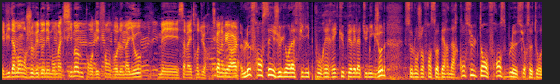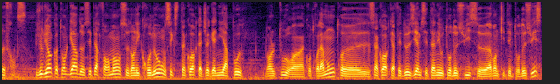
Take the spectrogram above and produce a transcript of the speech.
Évidemment, je vais donner mon maximum pour défendre le maillot, mais ça va être dur. Le français Julien Lafilippe pourrait récupérer la tunique jaune, selon Jean-François Bernard, consultant France Bleu sur ce Tour de France. Julien, quand on regarde ses performances dans les chronos, on sait que c'est un coureur qui a déjà gagné à Pau dans le tour un contre-la-montre. Euh, c'est un coureur qui a fait deuxième cette année au Tour de Suisse euh, avant de quitter le Tour de Suisse.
